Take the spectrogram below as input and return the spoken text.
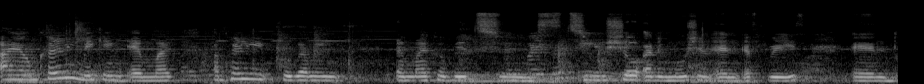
I am currently making a mic. I'm currently programming a microbit to to show an emotion and a phrase, and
